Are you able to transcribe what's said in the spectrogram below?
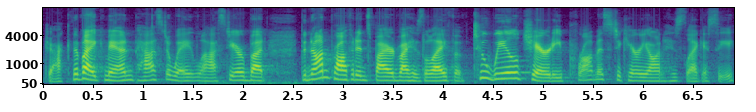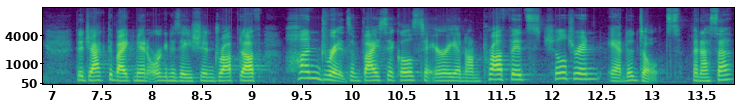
Jack the Bike Man passed away last year, but the nonprofit inspired by his life of two-wheel charity promised to carry on his legacy. The Jack the Bike Man organization dropped off hundreds of bicycles to area nonprofits, children, and adults. Vanessa?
